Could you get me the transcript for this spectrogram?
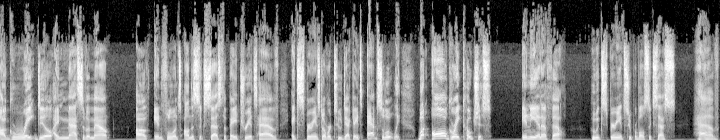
a great deal, a massive amount of influence on the success the Patriots have experienced over two decades? Absolutely. But all great coaches in the NFL who experience Super Bowl success have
